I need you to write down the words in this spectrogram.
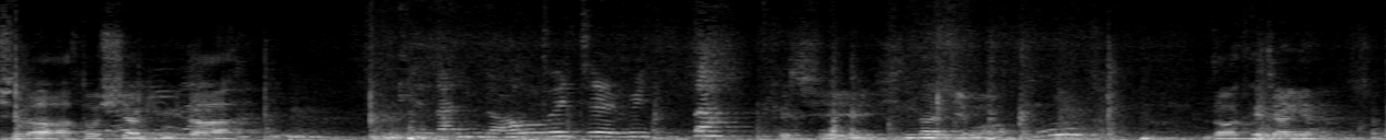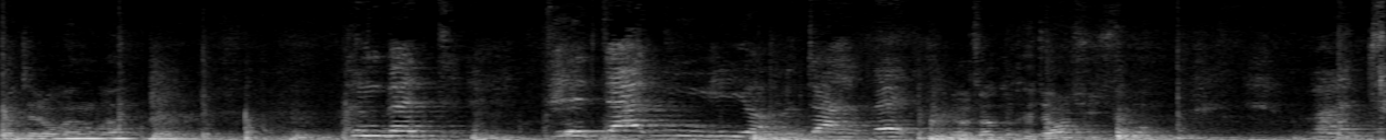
갑시다. 또 시작입니다. 계단 너무 재밌다. 그치 신나지 마. 너가 대장이야. 첫 번째로 가는 거야. 근데 대장이 여자래. 여자도 대장할 수 있어. 맞아.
